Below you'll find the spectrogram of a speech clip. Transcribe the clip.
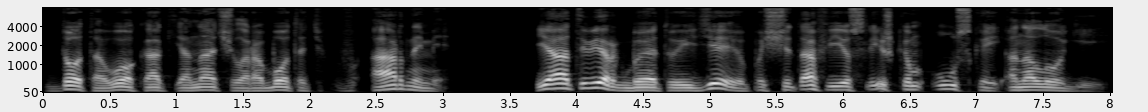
до того, как я начал работать в Арнеме, я отверг бы эту идею, посчитав ее слишком узкой аналогией.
